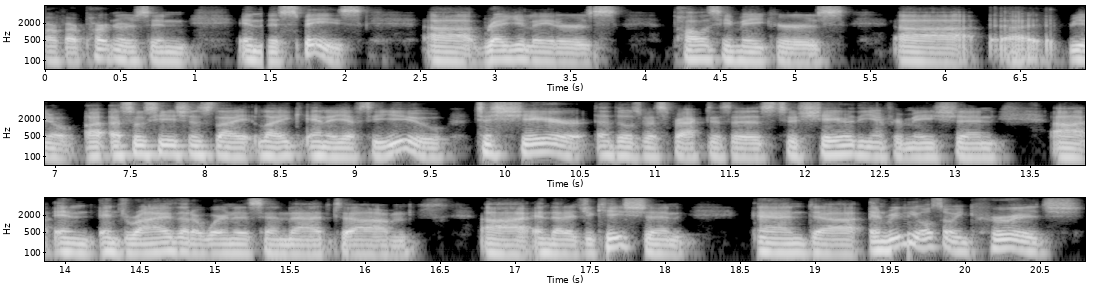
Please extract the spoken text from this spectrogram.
of our partners in in this space, uh, regulators, policymakers, uh, uh, you know associations like like NAFCU to share uh, those best practices, to share the information, uh, and and drive that awareness and that um, uh, and that education, and and really also encourage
